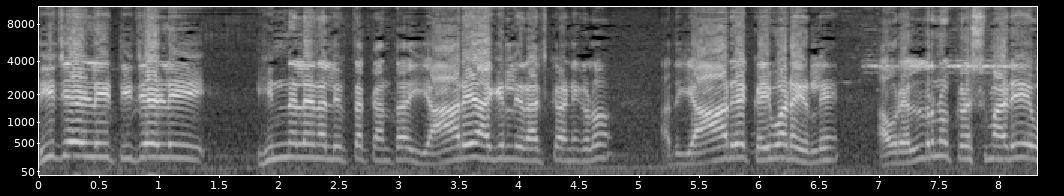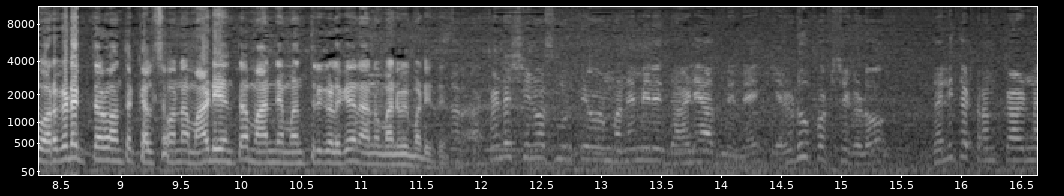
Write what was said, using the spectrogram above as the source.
D J Halli, T J Halli ಹಿನ್ನೆಲೆಯಲ್ಲಿ ಇರ್ತಕ್ಕಂಥ ಯಾರೇ ಆಗಿರಲಿ ರಾಜಕಾರಣಿಗಳು, ಅದು ಯಾರೇ ಕೈವಾಡ ಇರಲಿ ಅವರೆಲ್ಲರನ್ನೂ ಕ್ರಶ್ ಮಾಡಿ ಹೊರಗಡೆ ತರುವಂಥ ಕೆಲಸವನ್ನ ಮಾಡಿ ಅಂತ ಮಾನ್ಯ ಮಂತ್ರಿಗಳಿಗೆ ನಾನು ಮನವಿ ಮಾಡಿದ್ದೇನೆ. ಅಖಂಡ ಶ್ರೀನಿವಾಸ ಮೂರ್ತಿ ಅವರ ಮನೆ ಮೇಲೆ ದಾಳಿ ಆದ್ಮೇಲೆ ಎರಡೂ ಪಕ್ಷಗಳು ದಲಿತ ಟ್ರಂಪ್ ಕಾರ್ಡ್ನ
